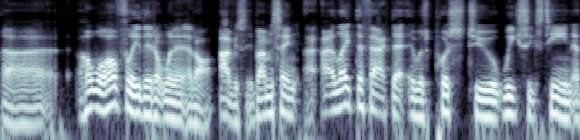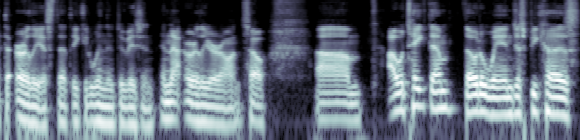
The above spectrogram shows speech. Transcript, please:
uh, well, hopefully they don't win it at all, obviously. But I'm saying I, I, like the fact that it was pushed to week 16 at the earliest that they could win the division, and not earlier on. So um, I will take them though to win, just because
